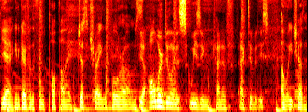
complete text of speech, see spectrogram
yeah. I'm Gonna go for the full Popeye. Just train the forearms. Yeah, all we're doing is squeezing kind of activities. Oh, each other.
